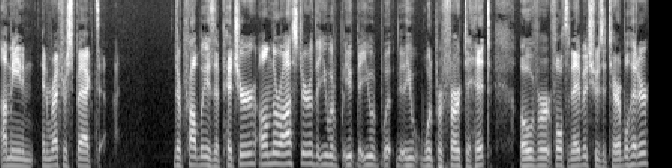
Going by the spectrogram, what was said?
I mean, in retrospect, there probably is a pitcher on the roster that you would that you would that you would prefer to hit over Foltynewicz, who's a terrible hitter.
